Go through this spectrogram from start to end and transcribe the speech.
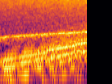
Whoa.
